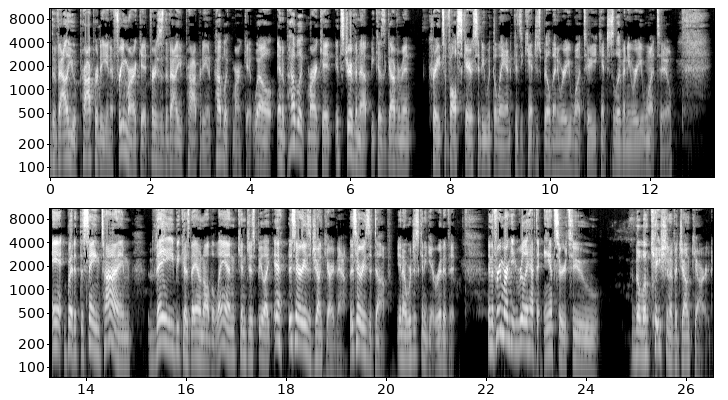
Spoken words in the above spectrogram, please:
the value of property in a free market versus the value of property in a public market. Well, in a public market, it's driven up because the government creates a false scarcity with the land because you can't just build anywhere you want to. You can't just live anywhere you want to. And, but at the same time, they, because they own all the land, can just be like, eh, this area is a junkyard now. This area is a dump. You know, we're just going to get rid of it. In the free market, you really have to answer to the location of a junkyard,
